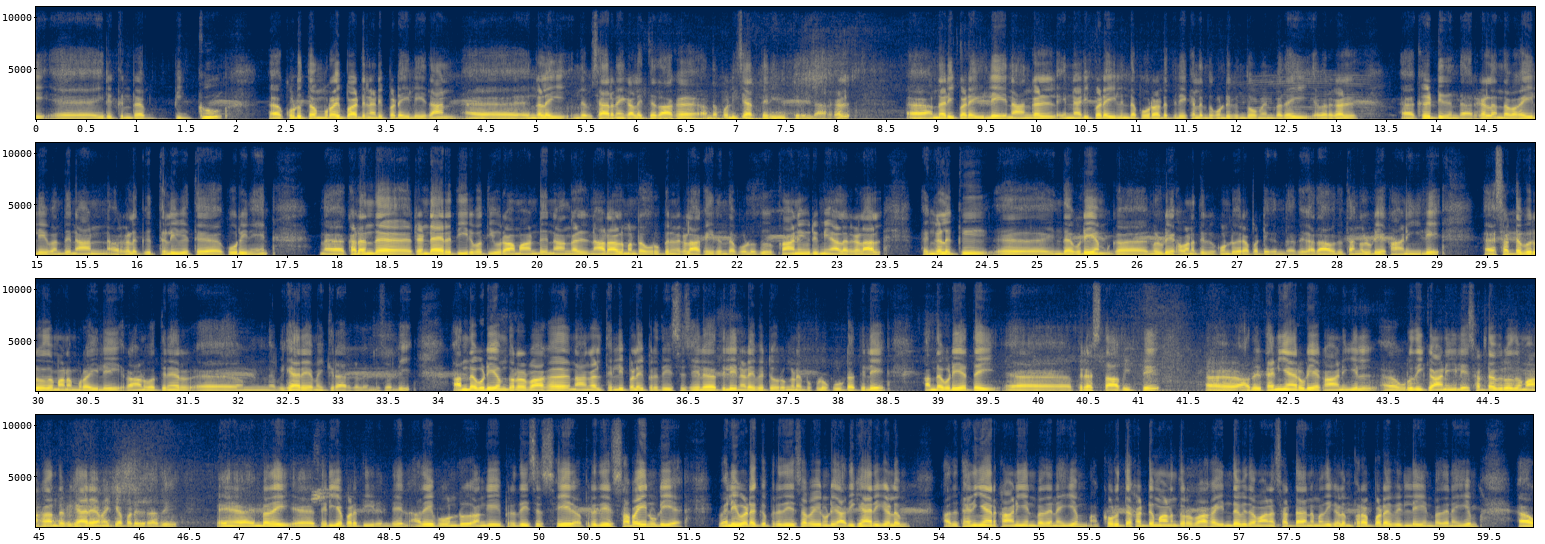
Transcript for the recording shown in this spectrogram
இருக்கின்ற பிக்கு கொடுத்த முறைப்பாட்டின் அடிப்படையிலே தான் எங்களை இந்த விசாரணைக்கு அழைத்ததாக அந்த போலீஸார் தெரிவித்திருந்தார்கள். அந்த அடிப்படையிலே நாங்கள் என் அடிப்படையில் இந்த போராட்டத்திலே கலந்து கொண்டிருந்தோம் என்பதை அவர்கள் கேட்டிருந்தார்கள். அந்த வகையிலே வந்து நான் அவர்களுக்கு தெளிவு கூறினேன். கடந்த ரெண்டாயிரத்தி இருபத்தி ஓராம் ஆண்டு நாங்கள் நாடாளுமன்ற உறுப்பினர்களாக இருந்த பொழுது காணி உரிமையாளர்களால் எங்களுக்கு இந்த விடயம் க எங்களுடைய கவனத்திற்கு கொண்டு வரப்பட்டிருந்தது. அதாவது தங்களுடைய காணியிலே சட்டவிரோதமான முறையிலே இராணுவத்தினர் விகாரை அமைக்கிறார்கள் என்று சொல்லி அந்த விடயம் தொடர்பாக நாங்கள் தெல்லிப்பளை பிரதேச செயலகத்திலே நடைபெற்ற ஒருங்கிணைப்பு குழு கூட்டத்திலே அந்த விடயத்தை பிரஸ்தாபித்து அது தனியாருடைய காணியில் உறுதி காணியிலே சட்டவிரோதமாக அந்த விகாரை அமைக்கப்படுகிறது. என்பதை தெரியப்படுத்தியிருந்தேன். அதே போன்று அங்கே பிரதேச சே பிரதேச சபையினுடைய வெளிவடக்கு பிரதேச சபையினுடைய அதிகாரிகளும் அது தனியார் காணி என்பதனையும் குறித்த கட்டுமானம் தொடர்பாக எந்த விதமான சட்ட அனுமதிகளும் புறப்படவில்லை என்பதனையும்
